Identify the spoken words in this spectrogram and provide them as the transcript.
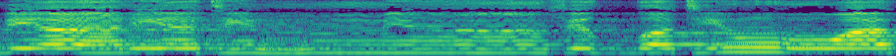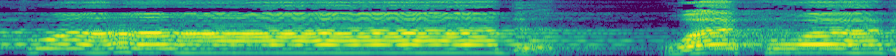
بآنية من فضة وأكواب وأكواب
